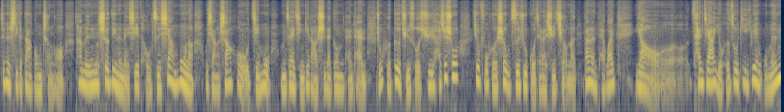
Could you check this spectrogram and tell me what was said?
真的是一个大工程哦。他们设定了哪些投资项目呢？我想稍后节目我们再请叶老师来跟我们谈谈如何各取所需，还是说就符合受资助国家的需求呢？当然，台湾要参加有合作意愿，我们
